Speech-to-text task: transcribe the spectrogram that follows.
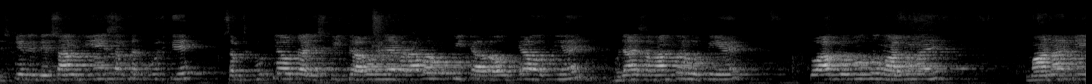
इसके निर्देशांक दिए सम चतुर्भुज के। सम चतुर्भुज क्या होता है, जिसकी चारों भुजाएँ बराबर होती है, चार और क्या होती हैं, भुजाएँ समांतर होती हैं। तो आप लोगों को मालूम है, माना कि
